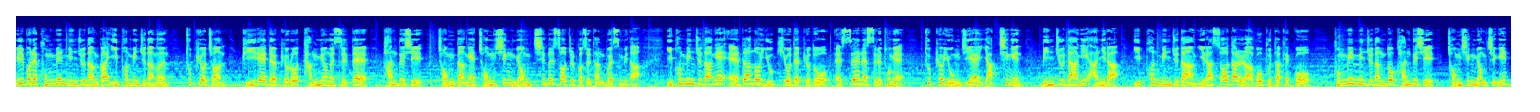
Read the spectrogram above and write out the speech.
일본의 국민민주당과 입헌민주당은 투표 전 비례대표로 당명을 쓸 때 반드시 정당의 정식 명칭을 써줄 것을 당부했습니다. 입헌민주당의 에다노 유키오 대표도 SNS를 통해 투표 용지에 약칭인 민주당이 아니라 입헌민주당이라 써달라고 부탁했고 국민민주당도 반드시 정식 명칭인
